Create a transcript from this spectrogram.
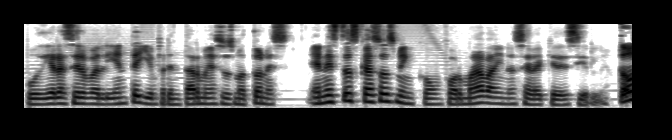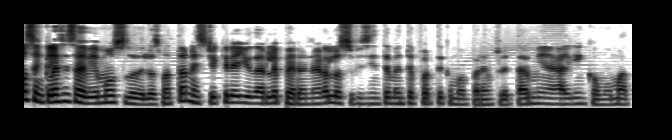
pudiera ser valiente y enfrentarme a esos matones. En estos casos me inconformaba y no sabía qué decirle. Todos en clase sabíamos lo de los matones. Yo quería ayudarle, pero no era lo suficientemente fuerte como para enfrentarme a alguien como Matt.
